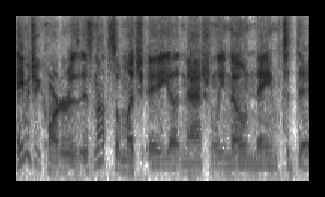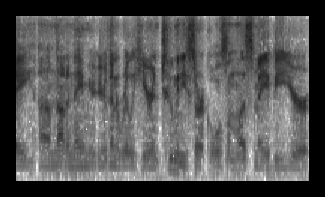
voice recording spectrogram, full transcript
Amon G. Carter is, is not so much a uh, nationally known name today. Um, not a name you're, you're going to really hear in too many circles, unless maybe you're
